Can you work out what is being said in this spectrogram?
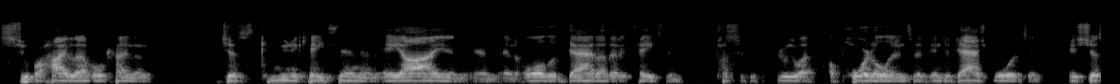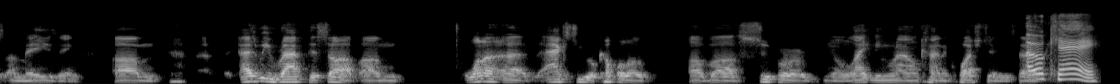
super high level kind of just communication and AI and, and, and all the data that it takes and pushes it through a, a portal into, into dashboards. And it's just amazing. Um, as we wrap this up, um, want to uh, ask you a couple of of uh, super, you know, lightning round kind of questions. okay.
